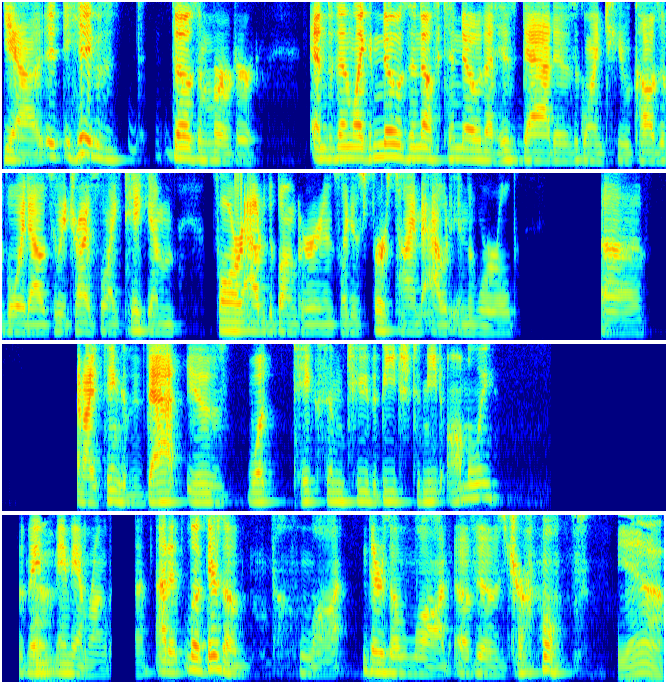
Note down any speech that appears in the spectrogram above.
yeah it, higgs does a murder and then like knows enough to know that his dad is going to cause a void out so he tries to like take him far out of the bunker and it's like his first time out in the world uh and i think that is what takes him to the beach to meet amelie but maybe, Huh. maybe i'm wrong about that I don't, look there's a lot there's a lot of those journals Yeah.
